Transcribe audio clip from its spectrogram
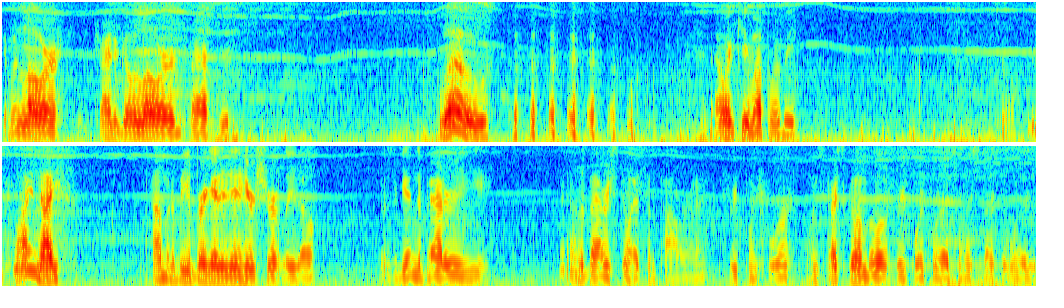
Coming lower. Trying to go lower and faster. Whoa! that one came up with me. Flying nice. I'm going to be bringing it in here shortly though. Because again, the battery, the battery still has some power on it. 3.4. When it starts going below 3.4, that's when I start to worry.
